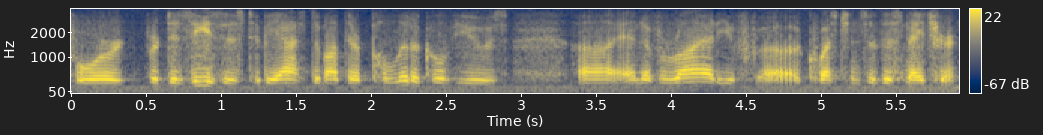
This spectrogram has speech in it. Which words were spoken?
for, for diseases, to be asked about their political views, uh, and a variety of uh, questions of this nature.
